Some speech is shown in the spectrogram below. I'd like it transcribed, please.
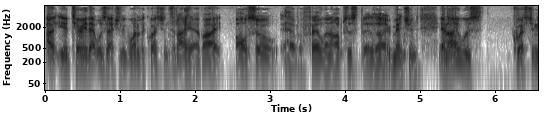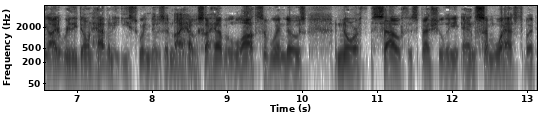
Uh, yeah, Terry, that was actually one of the questions that I have. I also have a phalaenopsis that I mentioned, and I was questioning. I really don't have any east windows in my house. I have lots of windows, north, south, especially, and some west. But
